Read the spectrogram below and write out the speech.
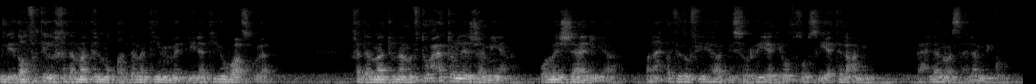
بالإضافة للخدمات المقدمة من مدينة يوفاسكولا خدماتنا مفتوحة للجميع ومجانية ونحتفظ فيها بسرية وخصوصية العميل. أهلا وسهلا بكم.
